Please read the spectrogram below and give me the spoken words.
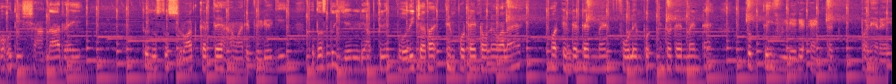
बहुत ही शानदार रहे। तो दोस्तों, शुरुआत करते हैं हमारे वीडियो की। तो दोस्तों, ये वीडियो आपके लिए बहुत ही ज़्यादा इम्पोर्टेंट होने वाला है और इंटरटेनमेंट फुल इंटरटेनमेंट है। तो प्लीज़ वीडियो के एंड तक बने रहे।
